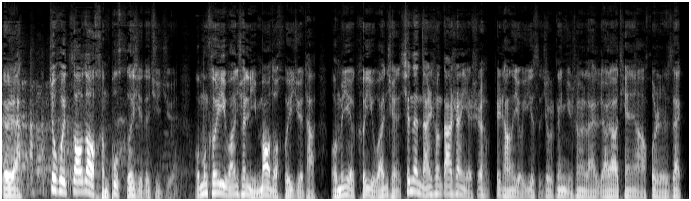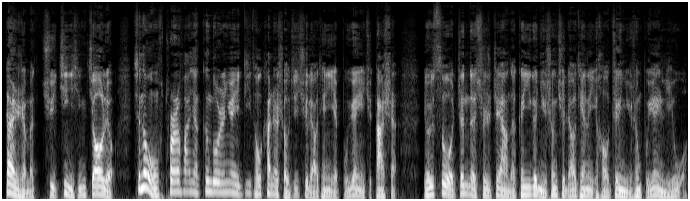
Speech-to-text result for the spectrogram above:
对不对？就会遭到很不和谐的拒绝。我们可以完全礼貌的回绝他，我们也可以完全。现在男生搭讪也是非常的有意思，就是跟女生来聊聊天啊，或者是在干什么去进行交流。现在我们突然发现，更多人愿意低头看着手机去聊天，也不愿意去搭讪。有一次我真的是这样的，跟一个女生去聊天了以后，这个女生不愿意理我，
